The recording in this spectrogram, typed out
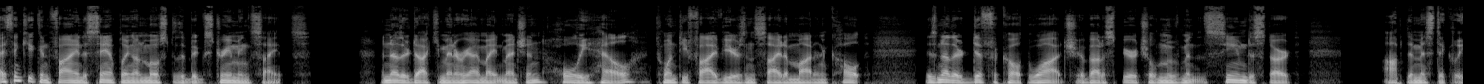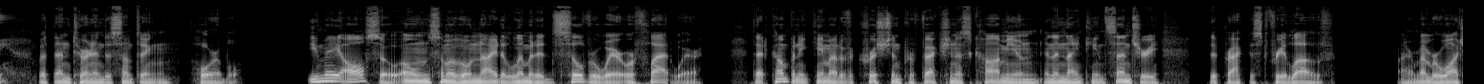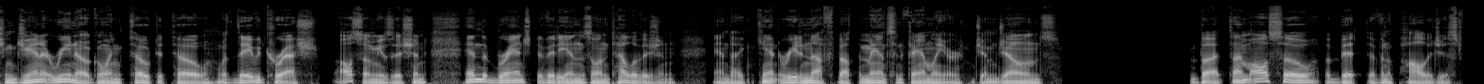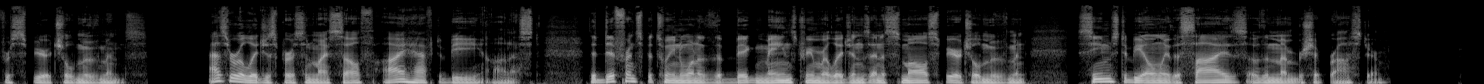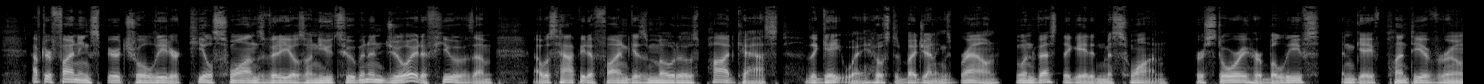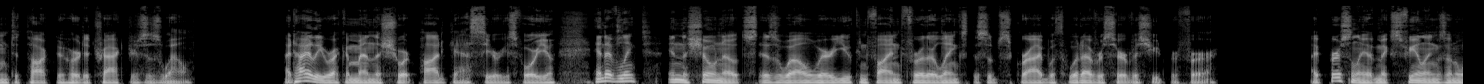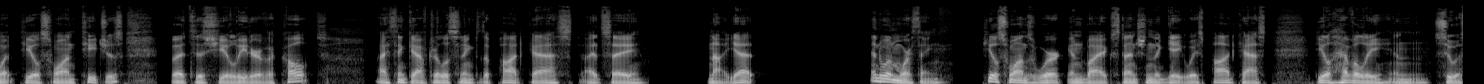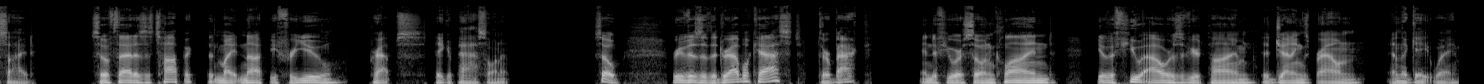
I think you can find a sampling on most of the big streaming sites. Another documentary I might mention, Holy Hell 25 Years Inside a Modern Cult, is another difficult watch about a spiritual movement that seemed to start optimistically, but then turn into something horrible. You may also own some of Oneida Limited silverware or flatware. That company came out of a Christian perfectionist commune in the 19th century that practiced free love. I remember watching Janet Reno going toe to toe with David Koresh, also a musician, and the Branch Davidians on television, and I can't read enough about the Manson family or Jim Jones. But I'm also a bit of an apologist for spiritual movements. As a religious person myself, I have to be honest. The difference between one of the big mainstream religions and a small spiritual movement seems to be only the size of the membership roster. After finding spiritual leader Teal Swan's videos on YouTube and enjoyed a few of them, I was happy to find Gizmodo's podcast, The Gateway, hosted by Jennings Brown, who investigated Miss Swan, her story, her beliefs, and gave plenty of room to talk to her detractors as well. I'd highly recommend the short podcast series for you, and I've linked in the show notes as well where you can find further links to subscribe with whatever service you'd prefer. I personally have mixed feelings on what Teal Swan teaches, but is she a leader of a cult? I think after listening to the podcast, I'd say not yet. And one more thing. Teal Swan's work, and by extension the Gateways podcast, deal heavily in suicide. So if that is a topic that might not be for you, perhaps take a pass on it. So, revisit the Drabblecast, they're back, and if you are so inclined, give a few hours of your time to Jennings Brown and the Gateway.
